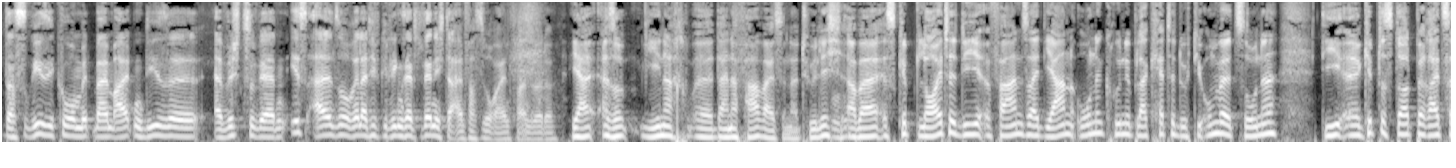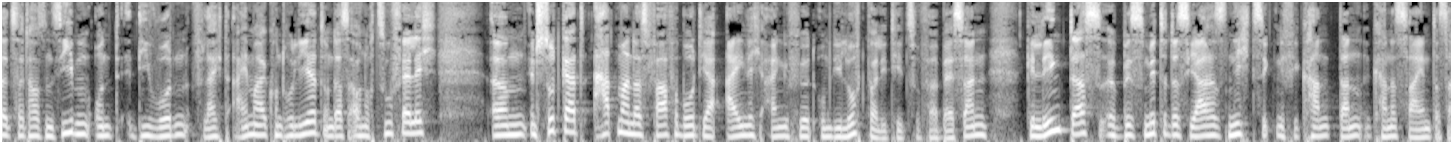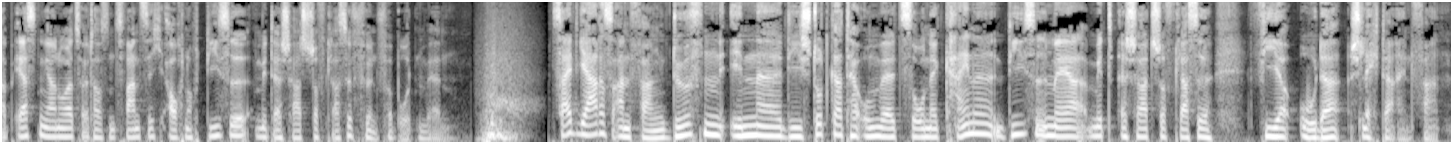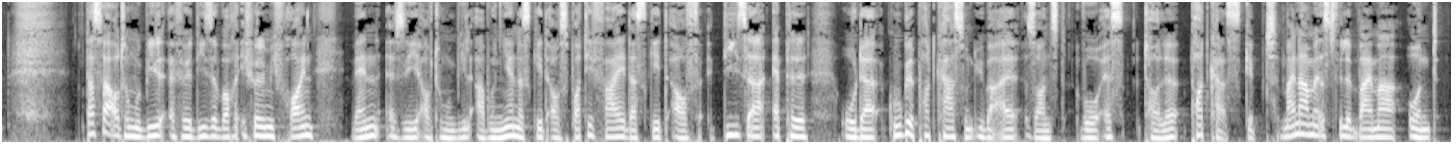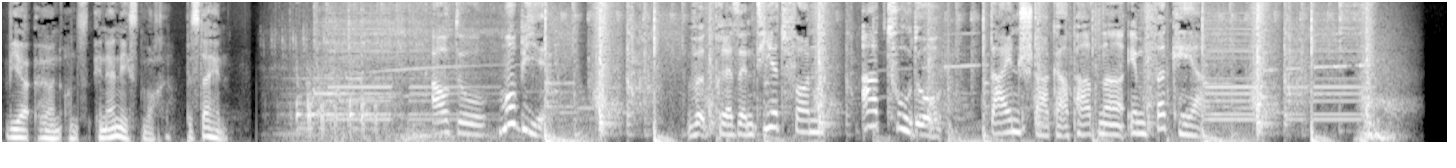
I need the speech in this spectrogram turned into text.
das Risiko, mit meinem alten Diesel erwischt zu werden, ist also relativ gering, selbst wenn ich da einfach so reinfahren würde. Ja, also je nach äh, deiner Fahrweise natürlich. Mhm. Aber es gibt Leute, die fahren seit Jahren ohne grüne Plakette durch die Umweltzone. Die äh, gibt es dort bereits seit 2007 und die wurden vielleicht einmal kontrolliert und das auch noch zufällig. Ähm, in Stuttgart hat man das Fahrverbot ja eigentlich eingeführt, um die Luftqualität zu verbessern. Gelingt das äh, bis Mitte des Jahres nicht signifikant, dann kann es sein, dass ab 1. Januar 2020 auch noch Diesel mit der Schadstoffklasse 5 verboten werden. Seit Jahresanfang dürfen in äh, die Stuttgarter Umweltzone keine Diesel mehr mit Schadstoffklasse 4 oder schlechter einfahren. Das war Automobil für diese Woche. Ich würde mich freuen, wenn Sie Automobil abonnieren. Das geht auf Spotify, das geht auf dieser Apple oder Google Podcasts und überall sonst, wo es tolle Podcasts gibt. Mein Name ist Philipp Weimer und wir hören uns in der nächsten Woche. Bis dahin. Automobil wird präsentiert von Artudo, dein starker Partner im Verkehr.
